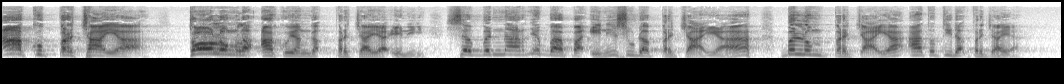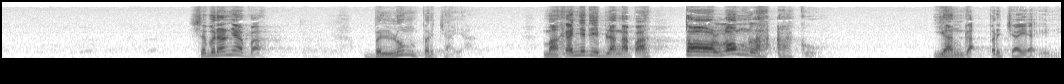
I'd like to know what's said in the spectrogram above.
Aku percaya, tolonglah aku yang gak percaya ini. Sebenarnya Bapak ini sudah percaya, belum percaya atau tidak percaya. Sebenarnya apa? Belum percaya. Makanya dia bilang apa? Tolonglah aku yang gak percaya ini.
